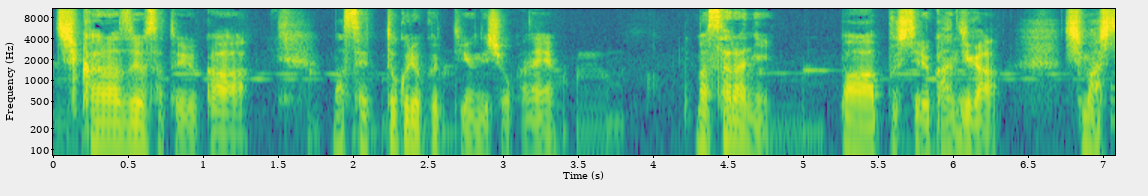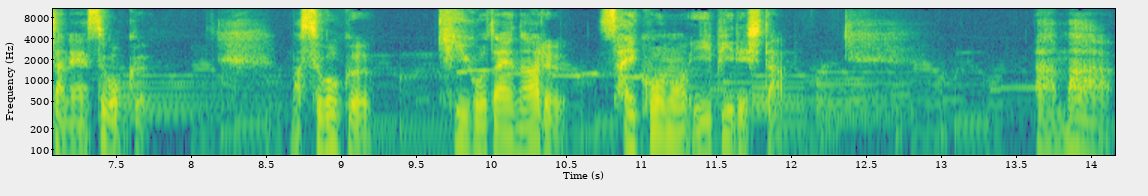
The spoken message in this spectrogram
力強さというか、まあ、説得力っていうんでしょうかね。まあ、さらにパワーアップしてる感じがしましたね、すごく。まあ、すごく聞き応えのある最高の EP でした。あまあ、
